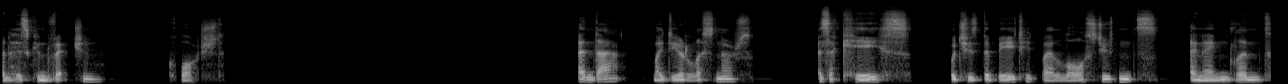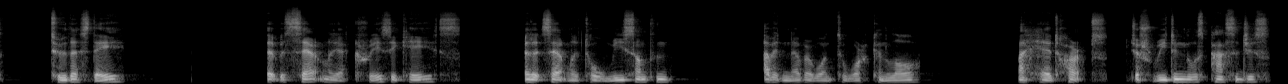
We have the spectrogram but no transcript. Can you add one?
and his conviction quashed. And that, my dear listeners, is a case which is debated by law students in England to this day. It was certainly a crazy case, and it certainly told me something. I would never want to work in law. My head hurts just reading those passages.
